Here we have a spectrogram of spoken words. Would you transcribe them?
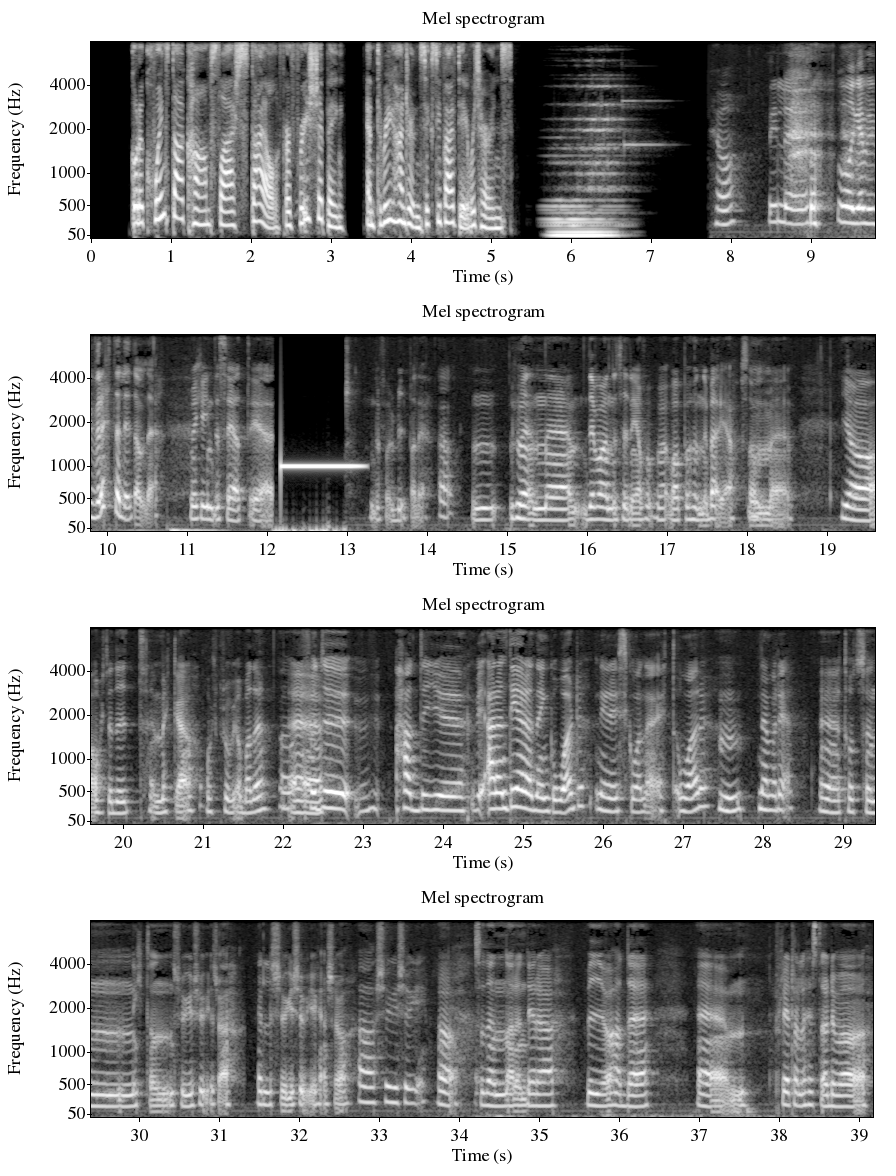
Go to quince.com slash style for free shipping and 365-day returns. Ja. Vill du, vågar vi berätta lite om det? Jag kan inte säga att det är Du får bipa det. Ja. Mm, men eh, det var under tiden jag var på Hunneberga som eh, jag åkte dit en vecka och provjobbade. Ja, Eh, för du hade ju, vi arrenderade en gård nere i Skåne ett år. mm, När var det? Eh, 2019, 2020 tror jag. Eller 2020 kanske det var. Ja, 2020. Ja, så den arrenderade vi och hade um, flertalet hästar. Det var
